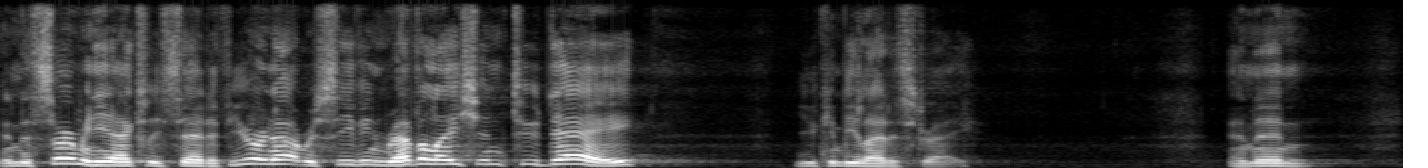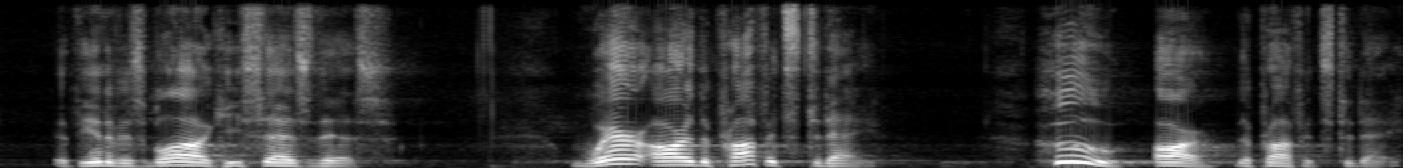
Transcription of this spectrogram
In the sermon, he actually said, If you are not receiving revelation today, you can be led astray. And then at the end of his blog, he says this where are the prophets today? Who are the prophets today?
